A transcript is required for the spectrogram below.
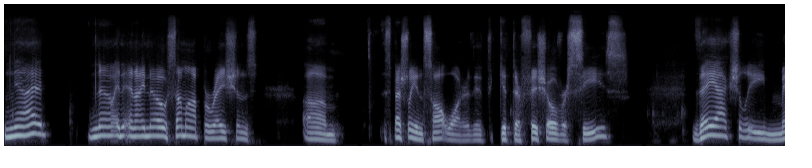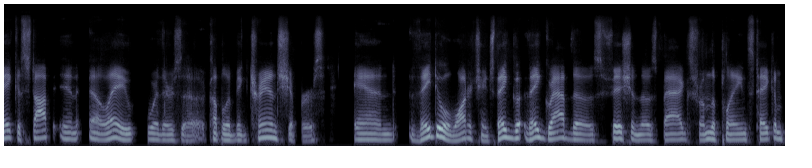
Yeah, I, no, and, and I know some operations um especially in saltwater, that get their fish overseas, they actually make a stop in LA where there's a couple of big transshippers and they do a water change. They they grab those fish in those bags from the planes, take them,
